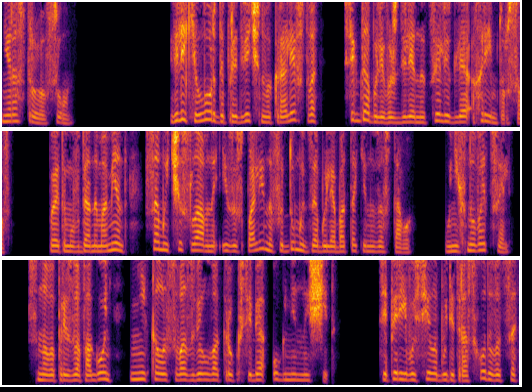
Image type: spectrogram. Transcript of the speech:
Не расстроился он. Великие лорды предвечного королевства всегда были вожделенной целью для хримтурсов, поэтому в данный момент самый тщеславный из исполинов и думать забыли об атаке на заставу. У них новая цель Снова призвав огонь, Николас возвел вокруг себя огненный щит. Теперь его сила будет расходоваться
